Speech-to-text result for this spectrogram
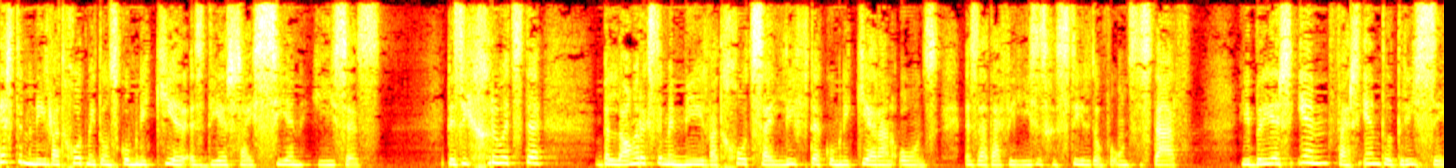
eerste manier wat God met ons kommunikeer is deur sy seun Jesus. Dis die grootste belangrikste manier wat God sy liefde kommunikeer aan ons is dat hy vir Jesus gestuur het om vir ons te sterf. Hebreërs 1 vers 1 tot 3 sê:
